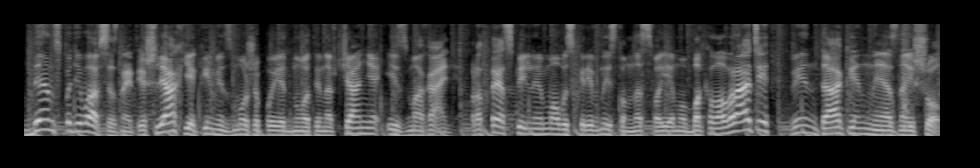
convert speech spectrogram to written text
Ден сподівався знайти шлях, яким він зможе поєднувати навчання і змагання. Проте спільної мови з керівництвом на своєму бакалавраті він так і не знайшов.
